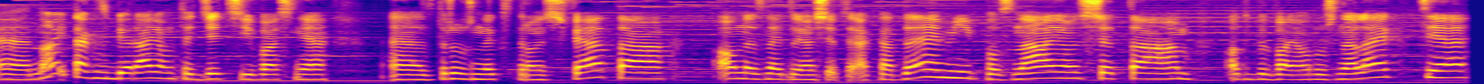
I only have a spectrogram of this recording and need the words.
E, no i tak zbierają te dzieci właśnie e, z różnych stron świata. One znajdują się w tej akademii, poznają się tam, odbywają różne lekcje.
